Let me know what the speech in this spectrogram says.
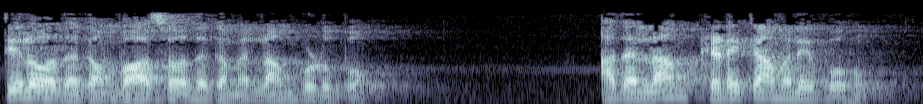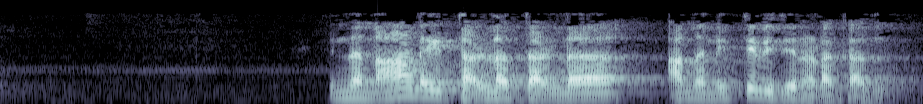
திலோதகம் வாசோதகம் எல்லாம் கொடுப்போம். அதெல்லாம் கிடைக்காமலே போகும். இந்த நாளை தள்ள தள்ள அந்த நித்திய விதி நடக்காது.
